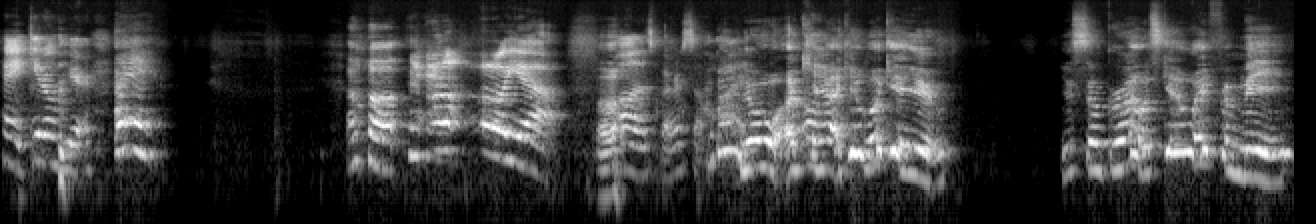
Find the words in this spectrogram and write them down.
Hey, get over here. Hey. Uh, oh, oh yeah. Uh, Oh, that's better. So no, I can't. I can't look at you. You're so gross. Get away from me.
